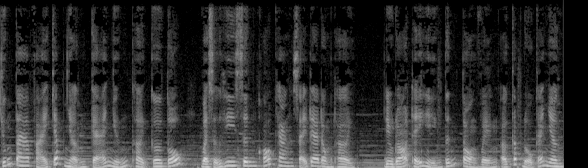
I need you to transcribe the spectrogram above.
chúng ta phải chấp nhận cả những thời cơ tốt và sự hy sinh khó khăn xảy ra đồng thời. Điều đó thể hiện tính toàn vẹn ở cấp độ cá nhân.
